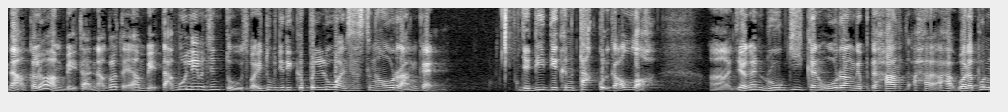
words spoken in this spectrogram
Nak kalau ambil tak nak kalau tak ambil tak boleh macam tu. Sebab itu menjadi keperluan setengah orang kan? Jadi dia kena takut ke Allah. Ha, jangan rugikan orang daripada har, har, har, walaupun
